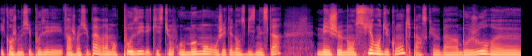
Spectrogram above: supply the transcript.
Et quand je me suis posé les... Enfin, je me suis pas vraiment posé des questions au moment où j'étais dans ce business-là, mais je m'en suis rendu compte parce que, ben, un beau jour, euh,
